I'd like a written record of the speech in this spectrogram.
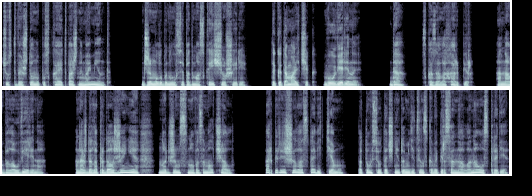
чувствуя, что он упускает важный момент. Джим улыбнулся под маской еще шире. «Так это мальчик? Вы уверены?» «Да», — сказала Харпер. Она была уверена. Она ждала продолжения, но Джим снова замолчал. Харпер решила оставить тему, потом все уточнит у медицинского персонала на острове.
